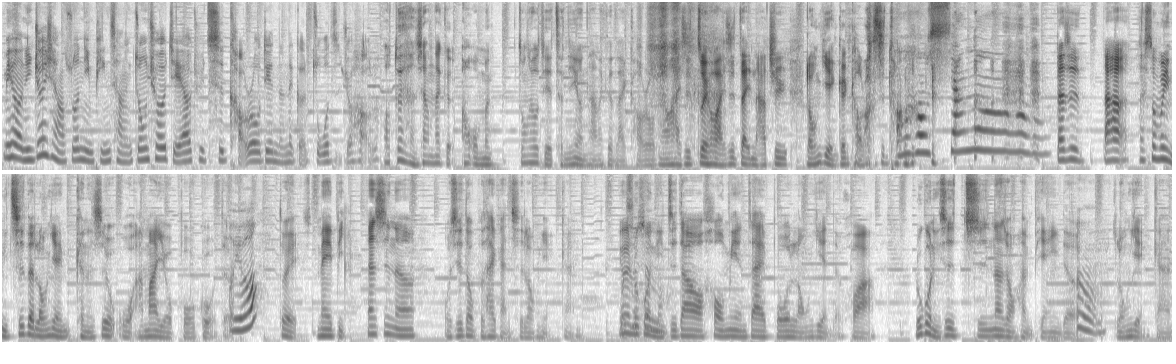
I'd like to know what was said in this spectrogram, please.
没有，你就想说，你平常中秋节要去吃烤肉店的那个桌子就好了。哦，对，很像那个哦，我们中秋节曾经有拿那个来烤肉，然后还是最后还是再拿去龙眼跟烤肉是同哦，好香哦！但是大家，那说不定你吃的龙眼可能是我阿妈有剥过的，哎呦，对，maybe。但是呢，我其实都不太敢吃龙眼干，因为为如果你知道后面在剥龙眼的话，如果你是吃那种很便宜的嗯，龙眼干，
